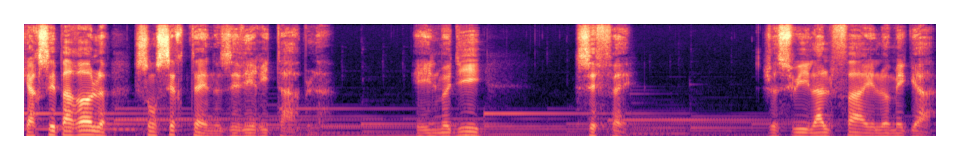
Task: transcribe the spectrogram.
car ces paroles sont certaines et véritables. Et il me dit, C'est fait. Je suis l'alpha et l'oméga,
